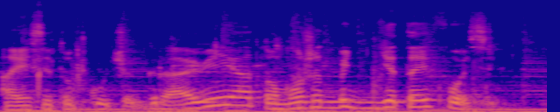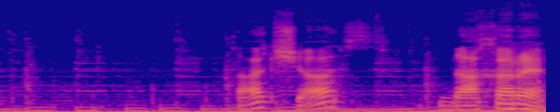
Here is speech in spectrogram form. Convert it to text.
А если тут куча гравия, то может быть где-то и фосиль. Так, сейчас. Да, харе.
